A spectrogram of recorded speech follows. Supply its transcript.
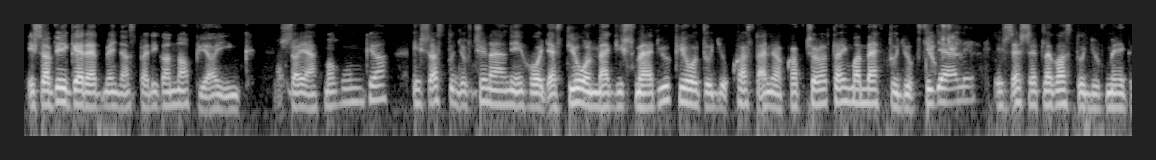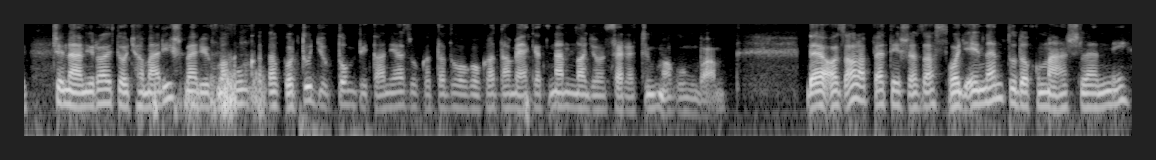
és a végeredmény az pedig a napjaink saját magunkja, és azt tudjuk csinálni, hogy ezt jól megismerjük, jól tudjuk használni a kapcsolatainkban, meg tudjuk figyelni, és esetleg azt tudjuk még csinálni rajta, hogy ha már ismerjük magunkat, akkor tudjuk tompítani azokat a dolgokat, amelyeket nem nagyon szeretünk magunkban. De az alapvetés az az, hogy én nem tudok más lenni,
